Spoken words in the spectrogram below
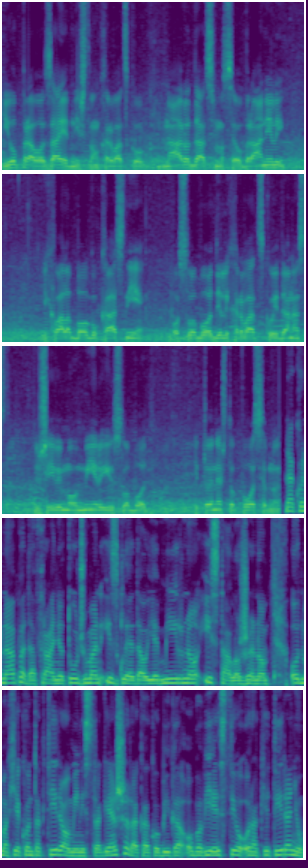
i upravo zajedništvom hrvatskog naroda smo se obranili i hvala Bogu kasnije oslobodili Hrvatsku i danas živimo u miru i u slobodi i to je nešto posebno. Nakon napada Franjo Tuđman izgledao je mirno i staloženo. Odmah je kontaktirao ministra Genšera kako bi ga obavijestio o raketiranju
